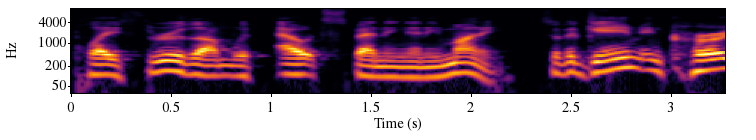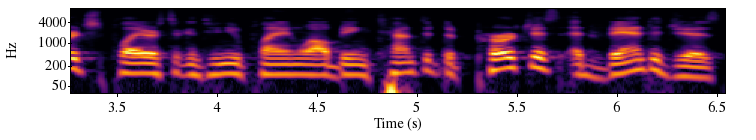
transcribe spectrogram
play through them without spending any money. So the game encouraged players to continue playing while being tempted to purchase advantages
